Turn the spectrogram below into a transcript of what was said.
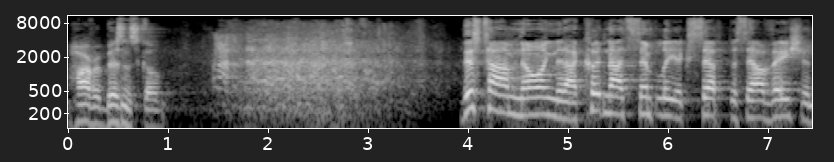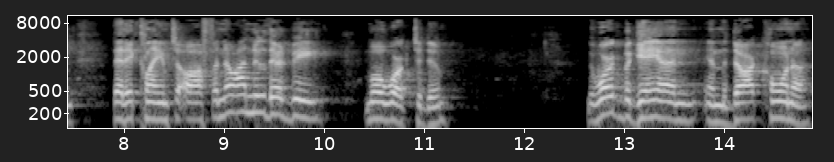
Harvard Business School. this time knowing that I could not simply accept the salvation that it claimed to offer. No, I knew there'd be more work to do. The work began in the dark corner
